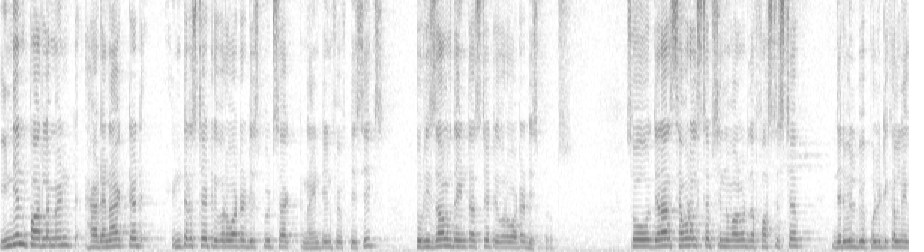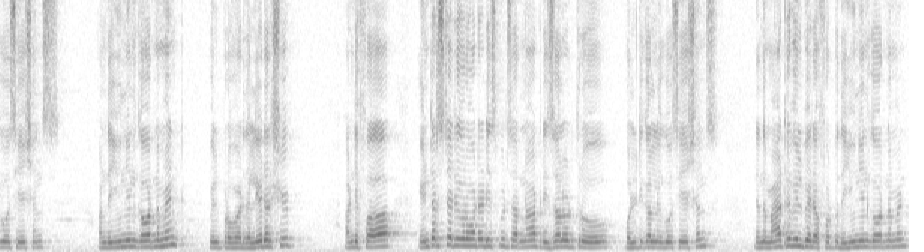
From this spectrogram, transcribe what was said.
Indian parliament had enacted Interstate River Water Disputes Act 1956 to resolve the interstate river water disputes. So, there are several steps involved. The first step, there will be political negotiations and the union government will provide the leadership and if uh, interstate river water disputes are not resolved through political negotiations, then the matter will be referred to the union government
